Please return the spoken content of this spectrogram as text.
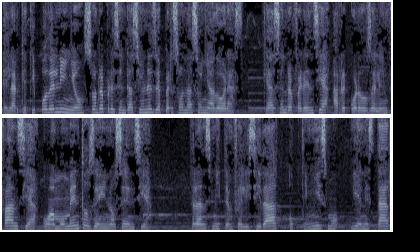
el arquetipo del niño son representaciones de personas soñadoras, que hacen referencia a recuerdos de la infancia o a momentos de inocencia. Transmiten felicidad, optimismo, bienestar,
